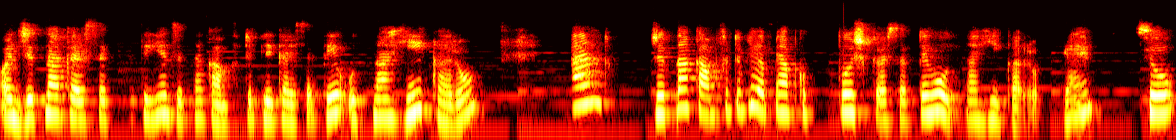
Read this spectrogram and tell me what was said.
और जितना कर सकती है, जितना कंफर्टेबली कर सकती है, उतना ही करो। एंड जितना कंफर्टेबली अपने आप को पुश कर सकते हो, उतना ही करो right so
